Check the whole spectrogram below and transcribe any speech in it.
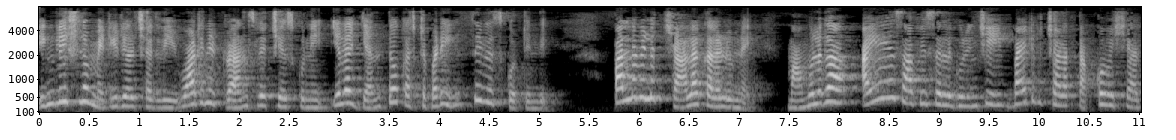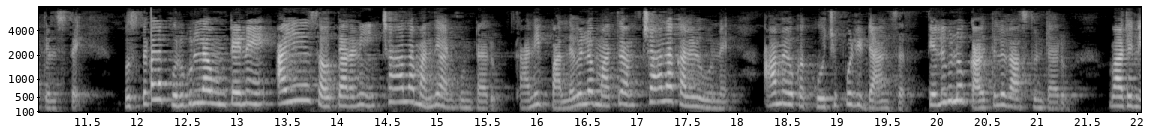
ఇంగ్లీష్లో మెటీరియల్ చదివి వాటిని ట్రాన్స్లేట్ చేసుకుని ఇలా ఎంతో కష్టపడి సివిల్స్ కొట్టింది. పల్లవిలో చాలా కళలున్నాయి మామూలుగా ఐఏఎస్ ఆఫీసర్ల గురించి బయటకు చాలా తక్కువ విషయాలు తెలుస్తాయి. పుస్తకాల పురుగుల్లా ఉంటేనే ఐఏఎస్ అవుతారని చాలామంది అనుకుంటారు. కానీ పల్లవిలో మాత్రం చాలా కళలు ఉన్నాయి. ఆమె ఒక కూచిపూడి డాన్సర్. తెలుగులో కవితలు రాస్తుంటారు. వాటిని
